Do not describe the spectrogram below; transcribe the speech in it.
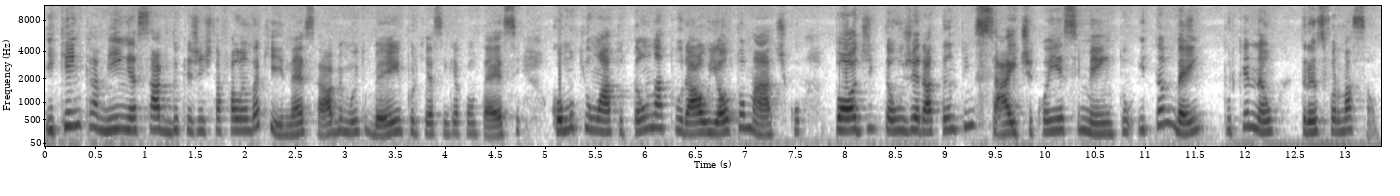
E quem caminha sabe do que a gente está falando aqui, né? Sabe muito bem, porque é assim que acontece, como que um ato tão natural e automático pode então gerar tanto insight, conhecimento e também, por que não, transformação.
